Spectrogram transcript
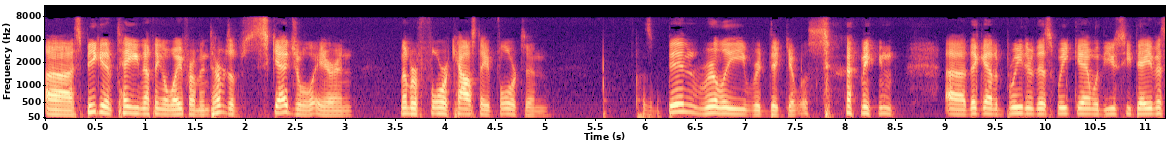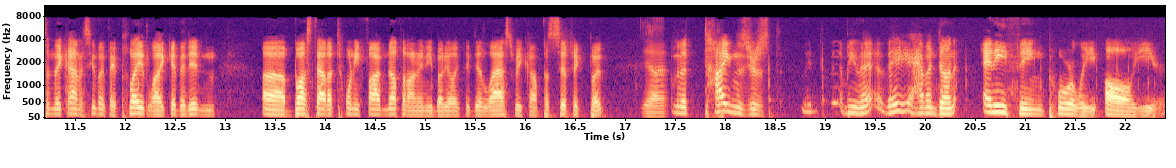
Uh, speaking of taking nothing away from, in terms of schedule, Aaron, number four Cal State Fullerton has been really ridiculous. I mean, uh, they got a breather this weekend with UC Davis, and they kind of seemed like they played like it. They didn't uh, bust out a 25 nothing on anybody like they did last week on Pacific. But yeah, I mean the Titans just, I mean they, haven't done anything poorly all year.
